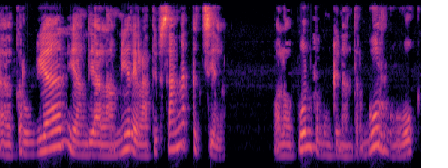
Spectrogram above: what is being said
Uh, kerugian yang dialami relatif sangat kecil. Walaupun kemungkinan terburuk,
